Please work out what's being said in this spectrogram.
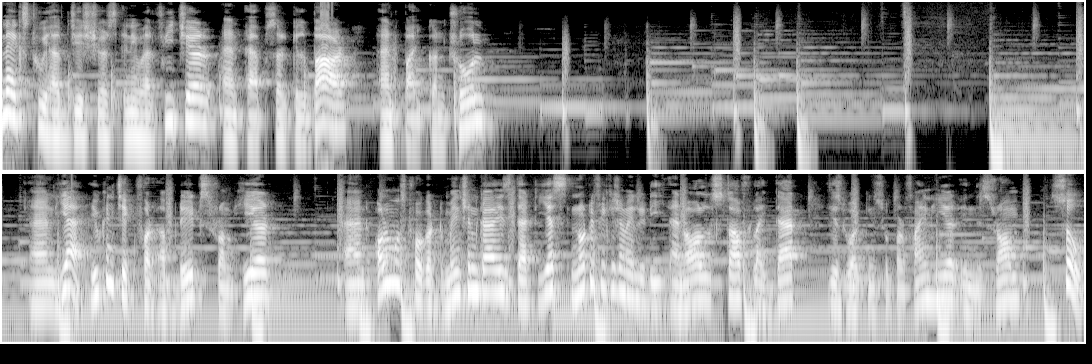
Next we have gestures anywhere feature and app circle bar and pie control. And yeah you can check for updates from here. And almost forgot to mention guys that yes notification led and all stuff like that is working super fine here in this rom. So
